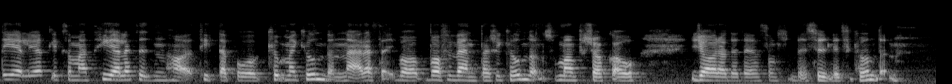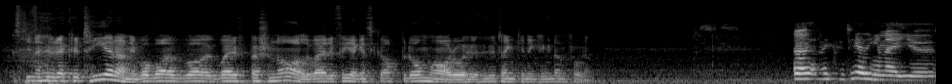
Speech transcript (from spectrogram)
det gäller ju att, liksom att hela tiden ha, titta på med kunden nära sig. Vad, vad förväntar sig kunden? Så man försöker att göra det, det som blir synligt för kunden. Stina, hur rekryterar ni? Vad, vad, vad, vad, är det för personal? Vad är det för egenskaper de har och hur, hur tänker ni kring den frågan? Eh, rekryteringen är ju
